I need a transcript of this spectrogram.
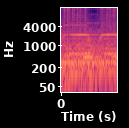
chưa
